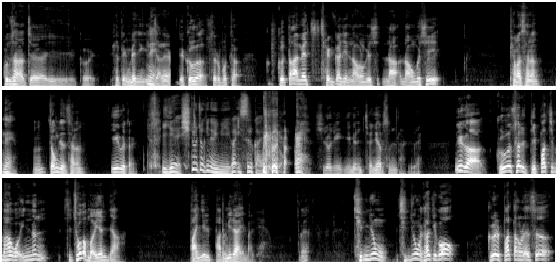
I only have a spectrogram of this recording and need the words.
군사 저이그 혜택 매진 게 네. 있잖아요. 근데 그것으로부터 그- 그 다음에 전까지 나오는 것이 나, 나온 것이 평화선언, 네. 음? 종전선언 이거든. 이게 실효적인 의미가 있을까요? 실효적인 의미는 전혀 없습니다. 그러니까 그것을 뒷받침하고 있는 기초가 뭐였냐? 반일 반미라 이 말이에요. 예? 친중 친중을 가지고 그걸 바탕으로 해서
